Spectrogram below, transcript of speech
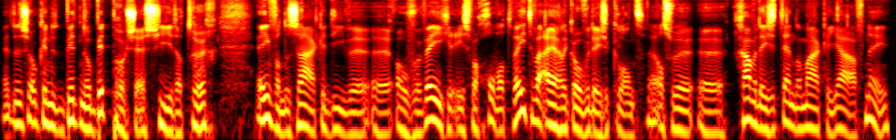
Dus ook in het bid-no-bid proces zie je dat terug. Een van de zaken die we overwegen is van, goh, wat weten we eigenlijk over deze klant? Als we, gaan we deze tender maken, ja of nee?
